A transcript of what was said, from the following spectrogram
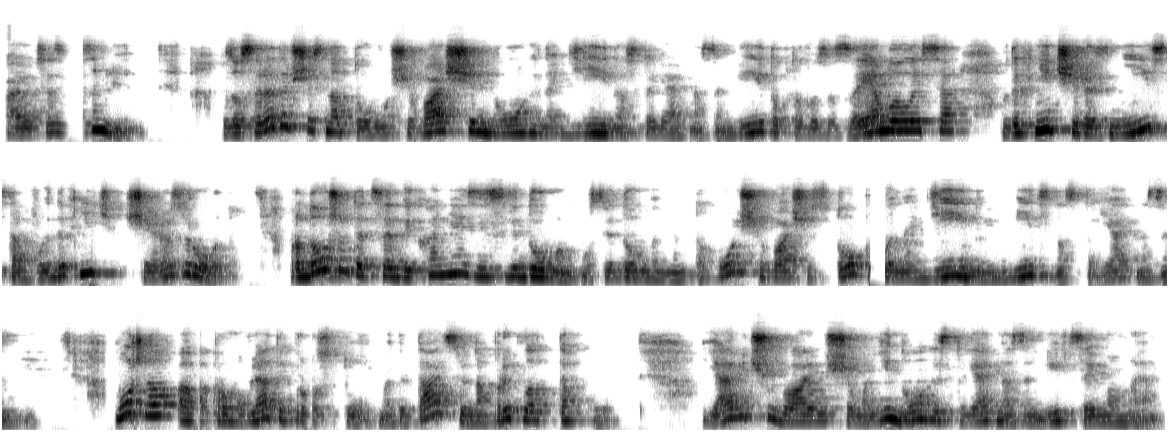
торкаються з землі. Зосередившись на тому, що ваші ноги надійно стоять на землі, тобто ви заземлилися, вдихніть через ніс та видихніть через рот. Продовжуйте це дихання зі свідомим усвідомленням того, що ваші стопи надійно і міцно стоять на землі. Можна промовляти просту медитацію, наприклад, таку. Я відчуваю, що мої ноги стоять на землі в цей момент.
